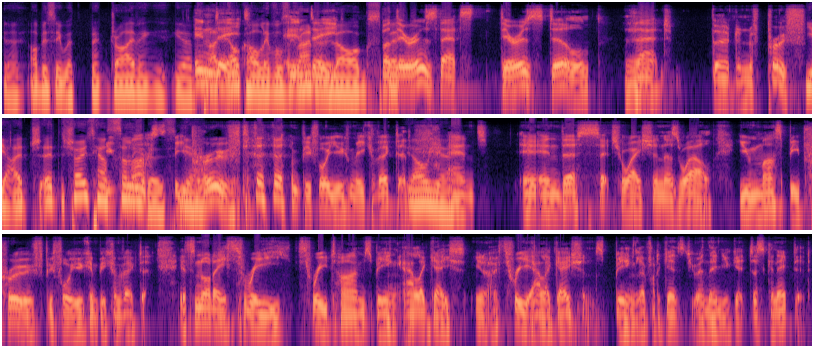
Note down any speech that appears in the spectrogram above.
you know obviously with driving, you know, blood alcohol levels there are no logs. but, there is that. There is still that burden of proof. yeah, it, it shows how you silly it must is. be yeah. proved before you can be convicted. Oh, yeah. And in this situation as well, you must be proved before you can be convicted. It's not a three three times being allegate, you know, three allegations being leveled against you and then you get disconnected.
